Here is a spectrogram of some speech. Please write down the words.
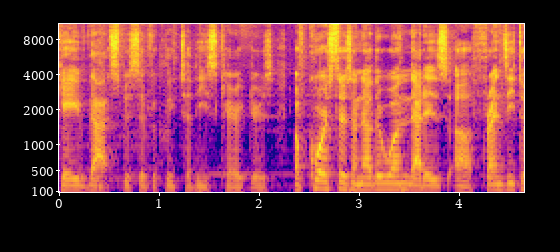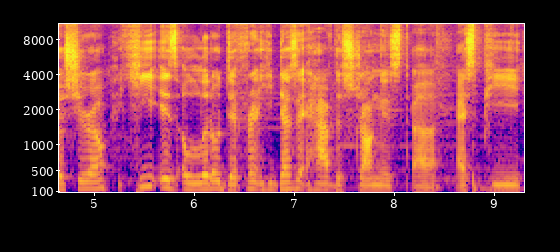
gave that specifically to these characters. Of course, there's another one that is uh, Frenzy Toshiro. He is a little different. He doesn't have the strongest uh, SP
